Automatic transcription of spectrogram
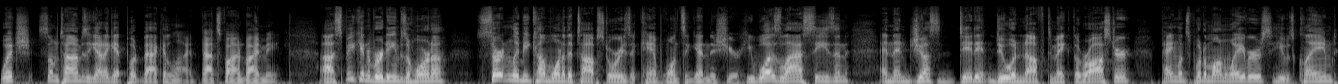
which sometimes you got to get put back in line. That's fine by me. Uh, speaking of Radim Zohorna, certainly become one of the top stories at camp once again this year. He was last season and then just didn't do enough to make the roster. Penguins put him on waivers. He was claimed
